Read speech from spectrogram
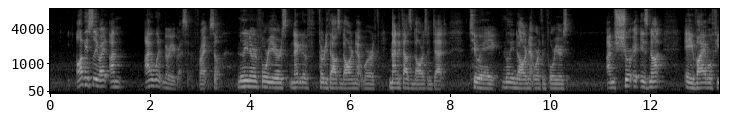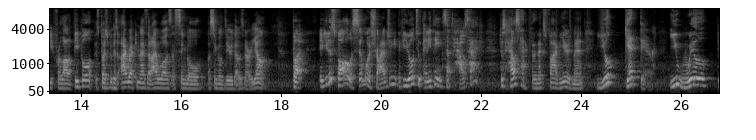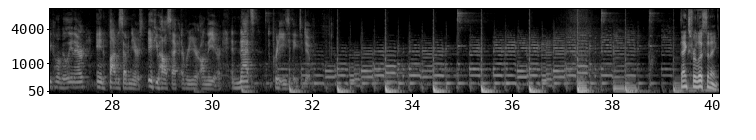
obviously, right? I'm I went very aggressive, right? So millionaire in four years, negative thirty thousand dollar net worth, ninety thousand dollars in debt, to a million dollar net worth in four years. I'm sure it is not a viable feat for a lot of people, especially because I recognize that I was a single a single dude that was very young. But if you just follow a similar strategy, if you don't do anything except house hack, just house hack for the next five years, man, you'll get there. You will become a millionaire in five to seven years if you house hack every year on the year. And that's a pretty easy thing to do. Thanks for listening.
